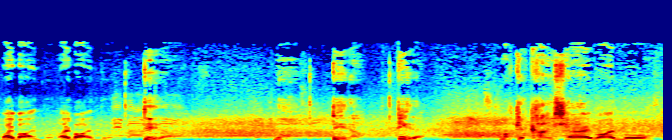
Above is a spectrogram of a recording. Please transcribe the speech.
Vai Balbo vai Balbo. Tira. No tira tira. Ma che cane sei Balbo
